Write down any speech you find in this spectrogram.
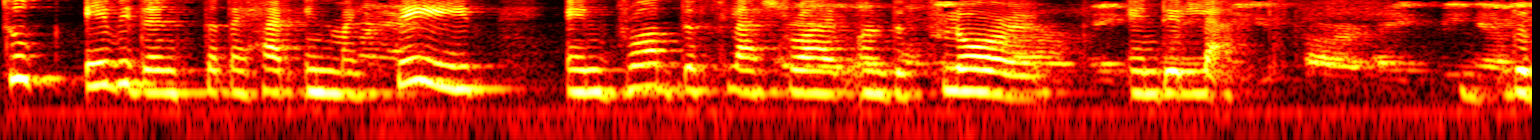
took evidence that I had in my safe and dropped the flash drive on the floor and they left. The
